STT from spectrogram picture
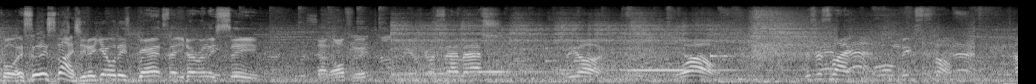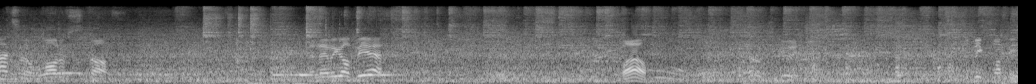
cool. It's, it's nice, you know, you get all these brands that you don't really see that often. We got Sam Ash. We got wow. This is like all mixed stuff. That's a lot of stuff. And then we got beer. Wow. That looks good. It's a big puppy.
